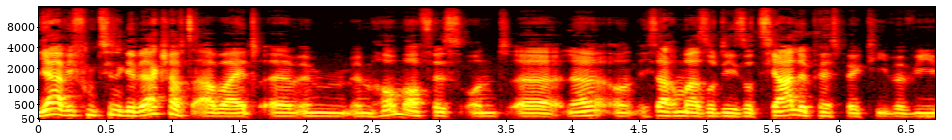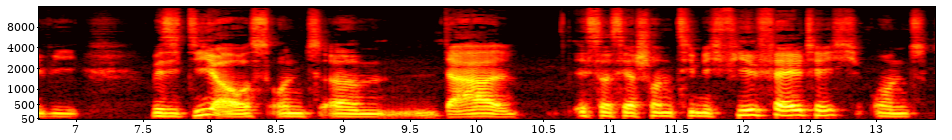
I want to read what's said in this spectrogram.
ja, wie funktioniert Gewerkschaftsarbeit äh, im, im Homeoffice und, äh, ne, und ich sage mal so die soziale Perspektive, wie, wie, wie sieht die aus? Und ähm, da ist das ja schon ziemlich vielfältig und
